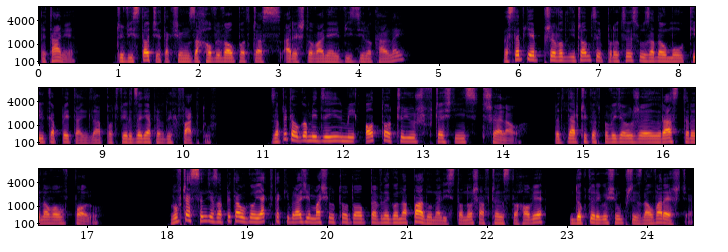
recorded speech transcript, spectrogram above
Pytanie, czy w istocie tak się zachowywał podczas aresztowania i wizji lokalnej? Następnie przewodniczący procesu zadał mu kilka pytań dla potwierdzenia pewnych faktów. Zapytał go m.in. o to, czy już wcześniej strzelał. Bednarczyk odpowiedział, że raz trenował w polu. Wówczas sędzia zapytał go, jak w takim razie ma się to do pewnego napadu na listonosza w Częstochowie, do którego się przyznał w areszcie.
